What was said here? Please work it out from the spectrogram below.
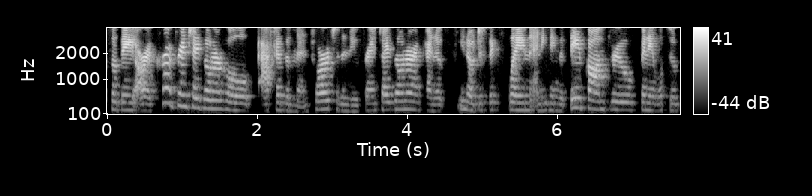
So they are a current franchise owner who will act as a mentor to the new franchise owner and kind of, you know, just explain anything that they've gone through, been able to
